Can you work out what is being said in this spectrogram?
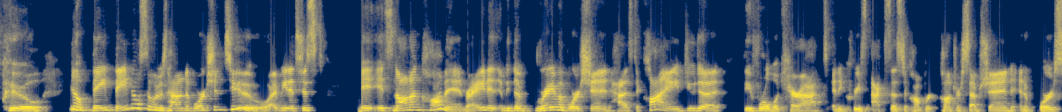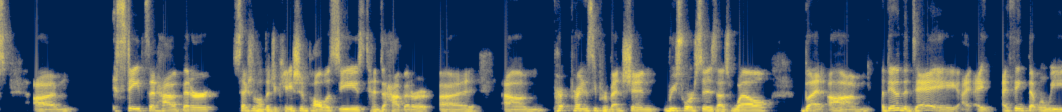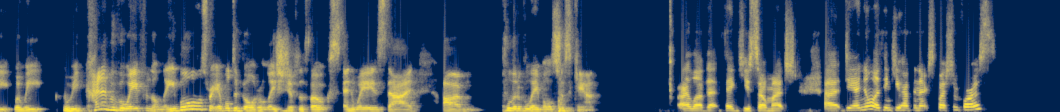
who, you know, they they know someone who's had an abortion too. I mean, it's just it, it's not uncommon, right? I mean, the rate of abortion has declined due to the Affordable Care Act and increased access to comp- contraception, and of course, um, states that have better sexual health education policies tend to have better uh, um, pre- pregnancy prevention resources as well. But um, at the end of the day, I, I, I think that when we when we when we kind of move away from the labels, we're able to build relationships with folks in ways that um, political labels just can't. I love that. Thank you so much. Uh, Daniel, I think you have the next question for us.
